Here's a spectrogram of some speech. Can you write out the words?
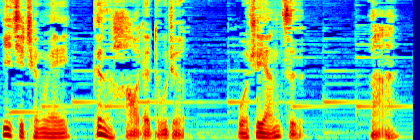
一起成为更好的读者。我是杨子，晚安。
